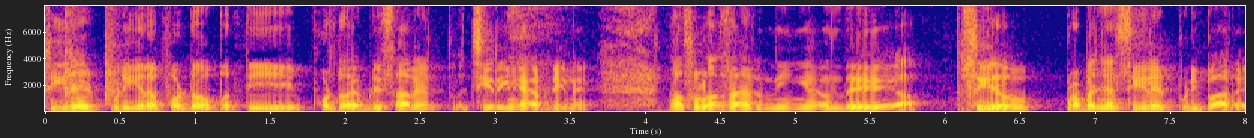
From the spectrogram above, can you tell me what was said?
சிகரெட் பிடிக்கிற ஃபோட்டோவை பற்றி ஃபோட்டோ எப்படி சார் எடுத்து வச்சுக்கிறீங்க? அப்படின்னு. நான் சொல்லுவேன் சார் நீங்கள் வந்து சி பிரபஞ்சன் சிகரெட் பிடிப்பார்.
